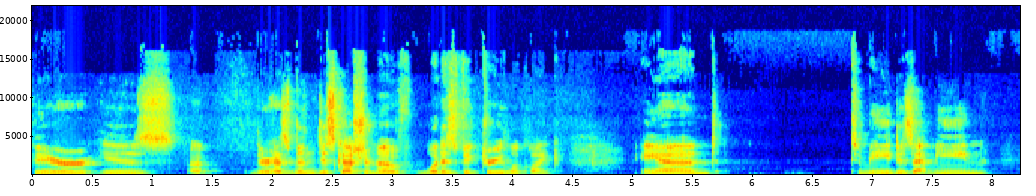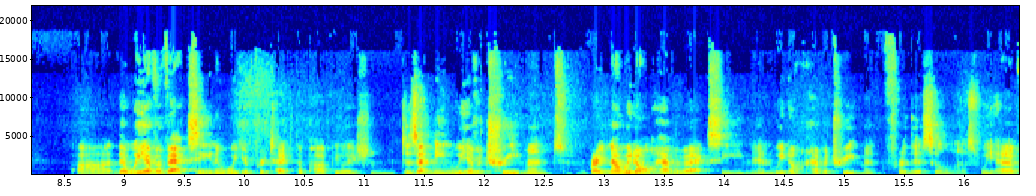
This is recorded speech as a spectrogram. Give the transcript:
there is a, there has been discussion of what does victory look like, and to me, does that mean uh, that we have a vaccine and we can protect the population? Does that mean we have a treatment? Right now, we don't have a vaccine and we don't have a treatment for this illness. We have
